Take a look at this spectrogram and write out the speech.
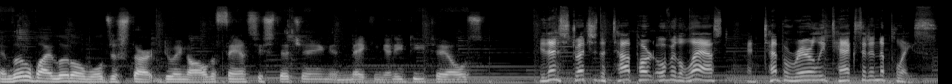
And little by little, we'll just start doing all the fancy stitching and making any details. He then stretches the top part over the last and temporarily tacks it into place.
